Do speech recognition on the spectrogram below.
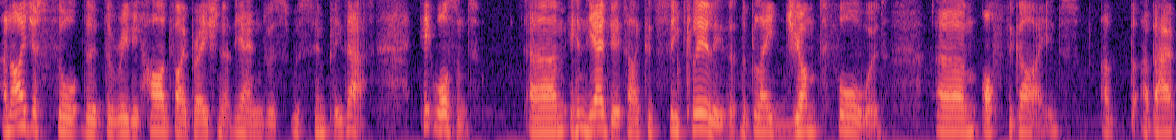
And I just thought the, the really hard vibration at the end was, was simply that. It wasn't. Um, in the edit, I could see clearly that the blade jumped forward um, off the guides ab about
